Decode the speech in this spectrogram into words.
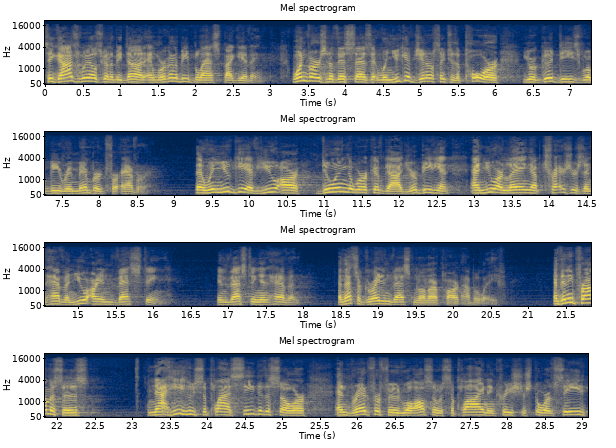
See, God's will is going to be done, and we're going to be blessed by giving. One version of this says that when you give generously to the poor, your good deeds will be remembered forever. That when you give, you are doing the work of God, you're obedient, and you are laying up treasures in heaven. You are investing, investing in heaven. And that's a great investment on our part, I believe. And then he promises, Now he who supplies seed to the sower and bread for food will also supply and increase your store of seed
